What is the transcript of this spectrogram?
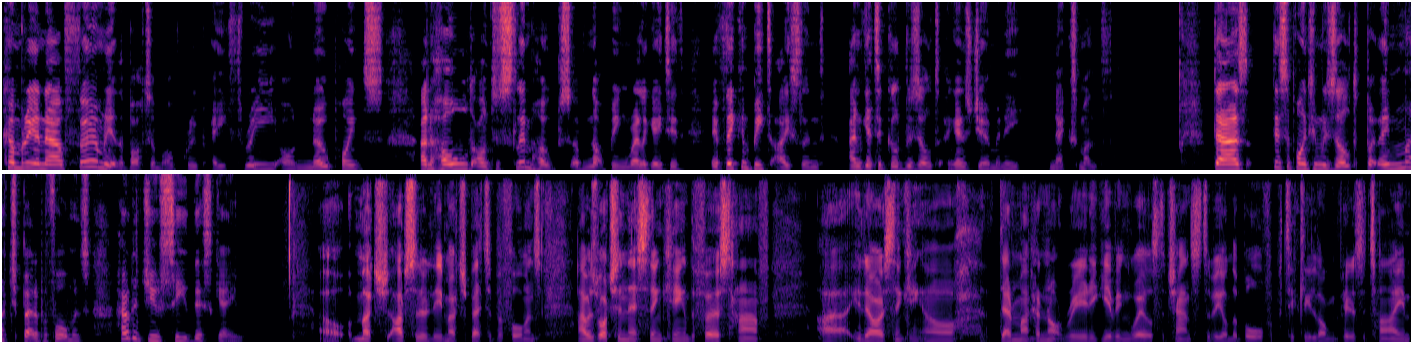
Cymru are now firmly at the bottom of Group A3 on no points and hold on to slim hopes of not being relegated if they can beat Iceland and get a good result against Germany next month. Daz, disappointing result, but a much better performance. How did you see this game? Oh, much, absolutely much better performance. I was watching this thinking the first half, uh, you know, I was thinking, oh, Denmark are not really giving Wales the chance to be on the ball for particularly long periods of time.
